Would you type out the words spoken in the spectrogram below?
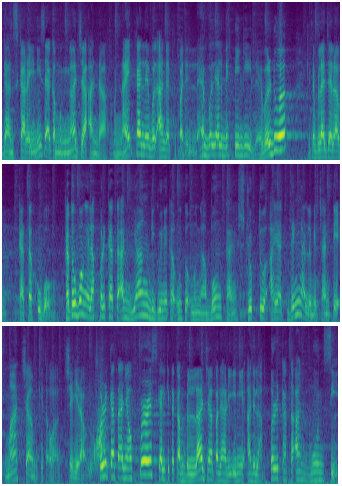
Dan sekarang ini saya akan mengajar anda Menaikkan level anda kepada level yang lebih tinggi Level 2 Kita belajar dalam kata hubung. Kata hubung ialah perkataan yang digunakan untuk mengabungkan struktur ayat dengan lebih cantik macam kita orang. Check it out. Perkataan yang first kali kita akan belajar pada hari ini adalah perkataan munsi.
